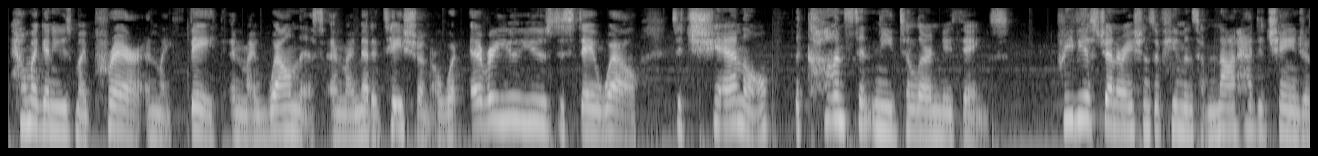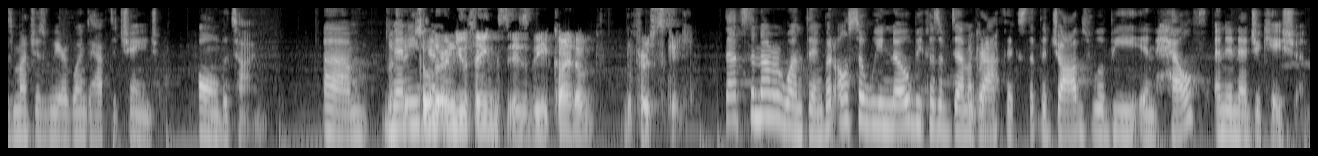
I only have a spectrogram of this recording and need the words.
How am i going to use my prayer and my faith and my wellness and my meditation or whatever you use to stay well to channel the constant need to learn new things previous generations of humans have not had to change as much as we are going to have to change all the time. Um, okay, many so learn new things is the kind of the first skill. That's the number one thing. But also, we know because of demographics okay. that the jobs will be in health and in education.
